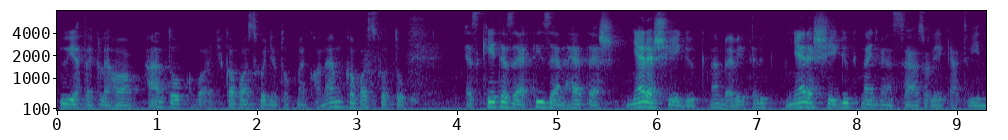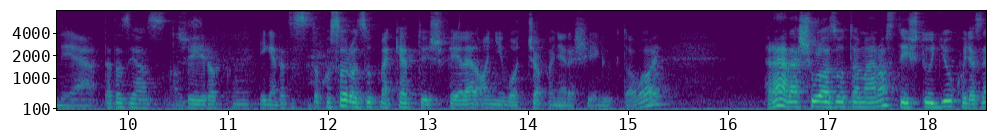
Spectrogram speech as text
Üljetek le, ha álltok, vagy kapaszkodjatok meg, ha nem kapaszkodtok ez 2017-es nyereségük, nem bevételük, nyereségük 40%-át vinné el. Tehát az az... az Sírok. Igen, tehát ezt akkor szorozzuk meg kettő és fél el, annyi volt csak a nyereségük tavaly. Ráadásul azóta már azt is tudjuk, hogy az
